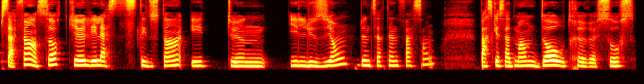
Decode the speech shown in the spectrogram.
Puis ça fait en sorte que l'élasticité du temps est une illusion d'une certaine façon parce que ça demande d'autres ressources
